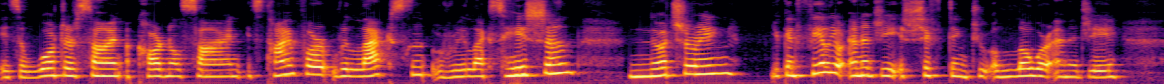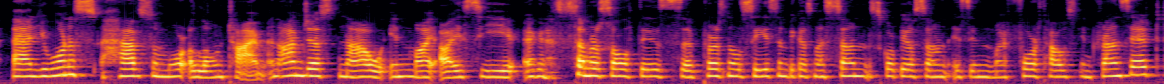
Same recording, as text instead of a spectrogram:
it's a water sign, a cardinal sign. It's time for relax, relaxation, nurturing. You can feel your energy is shifting to a lower energy and you want to have some more alone time. And I'm just now in my IC summer solstice uh, personal season because my sun, Scorpio sun, is in my fourth house in transit.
